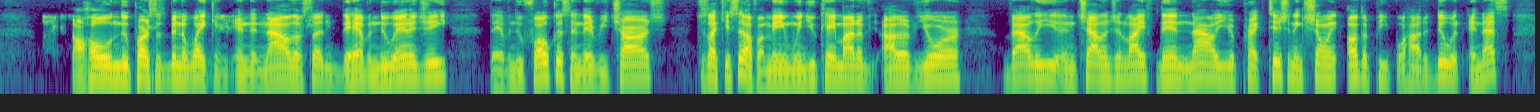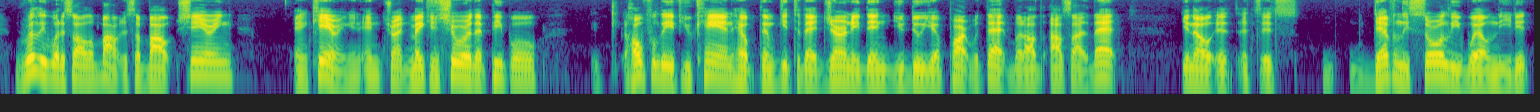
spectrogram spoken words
a whole new person's been awakened, and then now all of a sudden they have a new mm-hmm. energy, they have a new focus, and they recharge just like yourself. I mean, when you came out of out of your valley and challenging life, then now you're practicing, showing other people how to do it, and that's really what it's all about. It's about sharing and caring and, and trying making sure that people hopefully if you can help them get to that journey then you do your part with that but outside of that you know it, it's it's definitely sorely well needed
